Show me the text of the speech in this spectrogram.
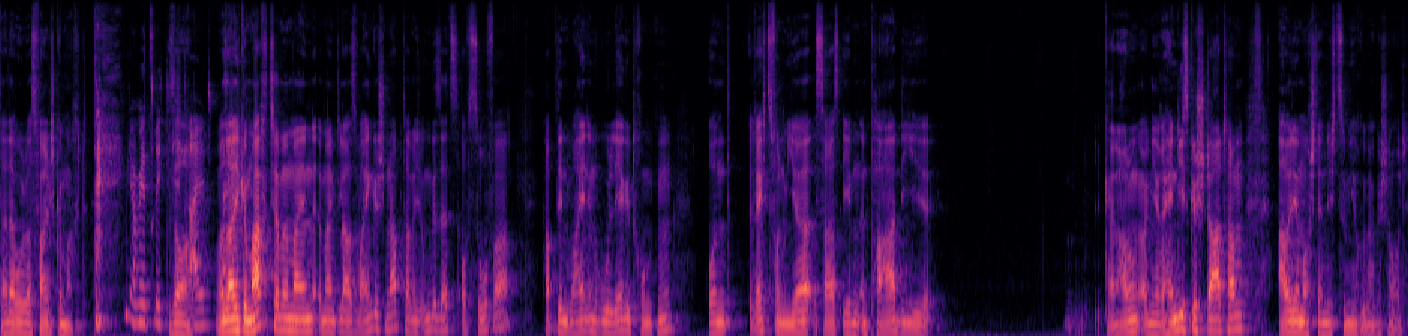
da hat er wohl was falsch gemacht. Die haben jetzt richtig So, Streit. was habe ich gemacht? Ich habe mir mein, mein Glas Wein geschnappt, habe mich umgesetzt aufs Sofa, habe den Wein in Ruhe leer getrunken Und rechts von mir saß eben ein Paar, die, keine Ahnung, an ihre Handys gestarrt haben, aber die haben auch ständig zu mir rübergeschaut.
